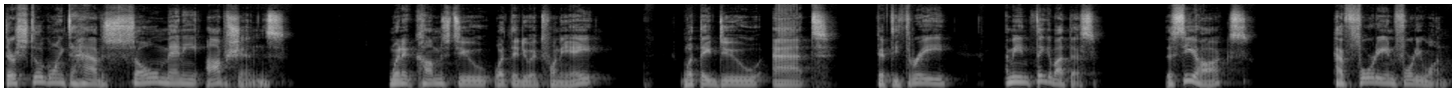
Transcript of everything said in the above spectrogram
they're still going to have so many options when it comes to what they do at 28, what they do at 53. I mean, think about this the Seahawks have 40 and 41.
